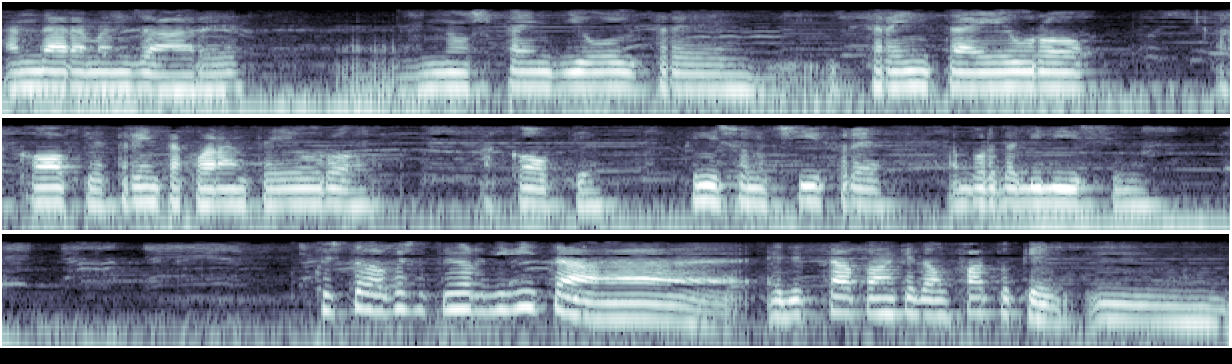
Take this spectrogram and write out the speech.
andare a mangiare, eh, non spendi oltre i 30 euro a coppia, 30-40 euro a coppia, quindi sono cifre abbordabilissime. Questo, questo tenore di vita è dettato anche da un fatto che mh, mm,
